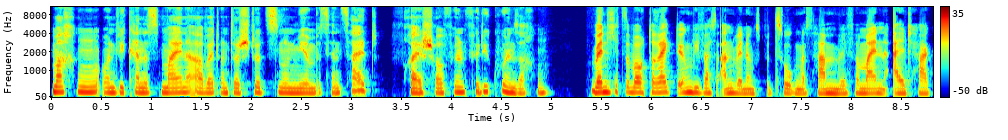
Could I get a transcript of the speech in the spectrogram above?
machen und wie kann es meine Arbeit unterstützen und mir ein bisschen Zeit freischaufeln für die coolen Sachen. Wenn ich jetzt aber auch direkt irgendwie was anwendungsbezogenes haben will für meinen Alltag,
